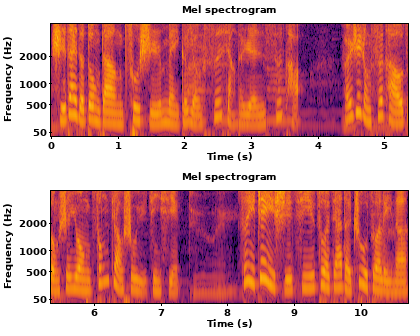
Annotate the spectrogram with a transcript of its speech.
时代的动荡促使每个有思想的人思考，而这种思考总是用宗教术语进行，所以这一时期作家的著作里呢，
